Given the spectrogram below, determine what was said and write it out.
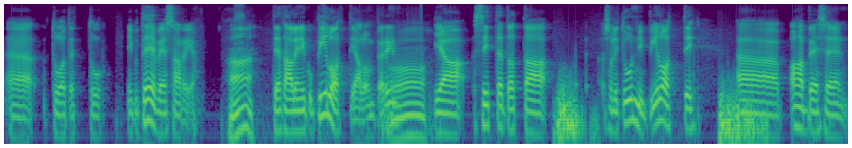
uh, tuotettu niinku TV-sarja. Aa tämä oli niinku pilotti alun perin. Oh. Ja sitten tota, se oli tunnin pilotti. Ää, ABCn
